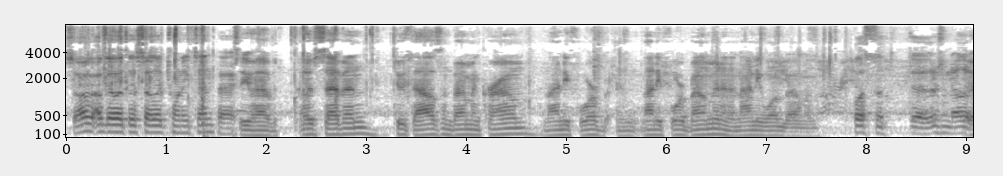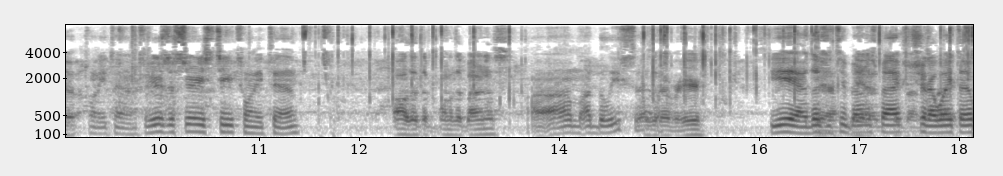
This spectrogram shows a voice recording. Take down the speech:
So I'll, I'll go with this other 2010 pack. So you have 07, 2000 Bowman Chrome, 94 and 94 Bowman, and a 91 Bowman. Plus the, the there's another 2010. So here's the Series 2 2010. Oh, is that the, one of the bonus? Um, I believe so. Is it over here? Yeah, those Yeah, are two yeah, bonus two packs. bonus Should I wait though?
